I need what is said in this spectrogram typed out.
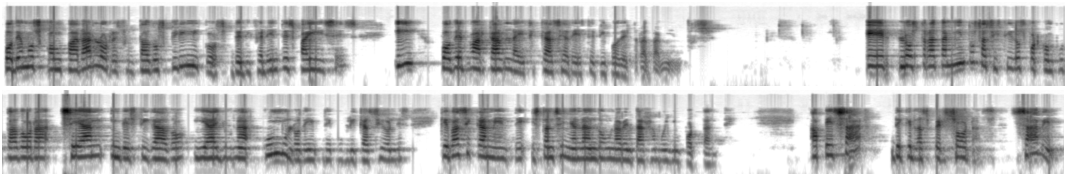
podemos comparar los resultados clínicos de diferentes países y poder marcar la eficacia de este tipo de tratamientos. los tratamientos asistidos por computadora se han investigado y hay un cúmulo de, de publicaciones que básicamente están señalando una ventaja muy importante. A pesar de que las personas saben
